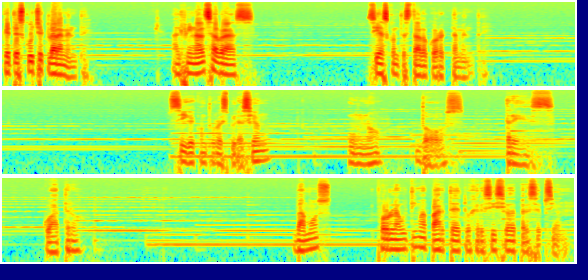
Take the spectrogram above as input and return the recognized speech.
que te escuche claramente. Al final sabrás si has contestado correctamente. Sigue con tu respiración. Uno, dos, tres, cuatro. Vamos por la última parte de tu ejercicio de percepción.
